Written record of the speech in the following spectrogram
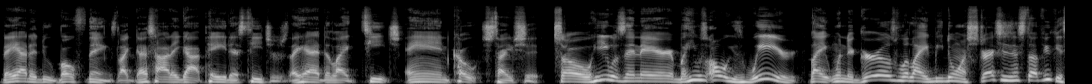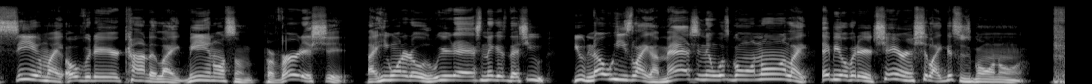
They had to do both things. Like that's how they got paid as teachers. They had to like teach and coach type shit. So he was in there, but he was always weird. Like when the girls would like be doing stretches and stuff, you could see him like over there kind of like being on some perverted shit. Like he one of those weird ass niggas that you you know he's like imagining what's going on. Like they be over there cheering shit like this is going on.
